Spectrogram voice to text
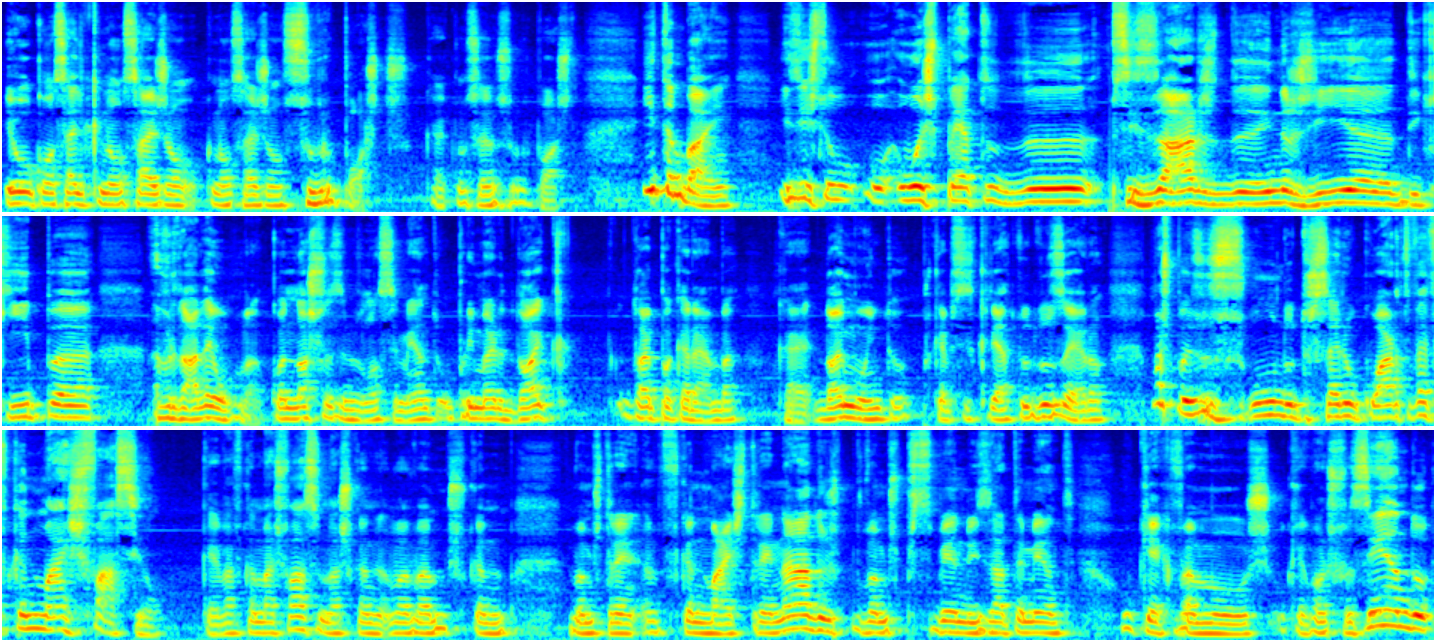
eu aconselho que não sejam, que não sejam sobrepostos. Okay? Que não sejam sobrepostos. E também existe o, o aspecto de precisares de energia, de equipa. A verdade é uma: quando nós fazemos o lançamento, o primeiro dói, dói para caramba, okay? dói muito, porque é preciso criar tudo do zero. Mas depois o segundo, o terceiro, o quarto vai ficando mais fácil vai ficando mais fácil, nós ficando, vamos, ficando, vamos ficando mais treinados, vamos percebendo exatamente o que é que vamos, o que é que vamos fazendo,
